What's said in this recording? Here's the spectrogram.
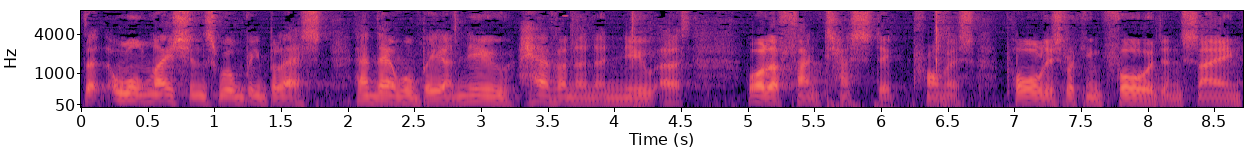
that all nations will be blessed and there will be a new heaven and a new earth. What a fantastic promise. Paul is looking forward and saying,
